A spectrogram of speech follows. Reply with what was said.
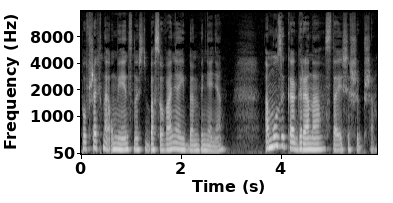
powszechna umiejętność basowania i bębnienia, a muzyka grana staje się szybsza.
